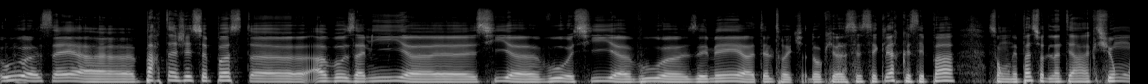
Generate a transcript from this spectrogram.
Ou euh, c'est euh, partager ce post euh, à vos amis si vous aussi vous aimez tel truc. Donc c'est clair que c'est pas, on n'est pas sur de l'interaction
